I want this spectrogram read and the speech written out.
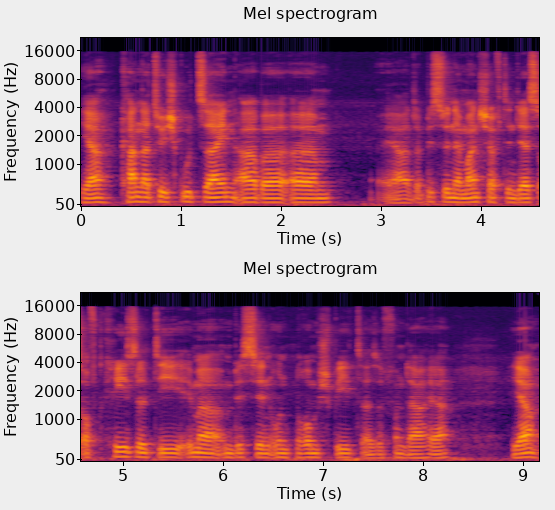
ja, kann natürlich gut sein, aber ähm, ja, da bist du in der Mannschaft, in der es oft kriselt, die immer ein bisschen unten rumspielt, also von daher, ja,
